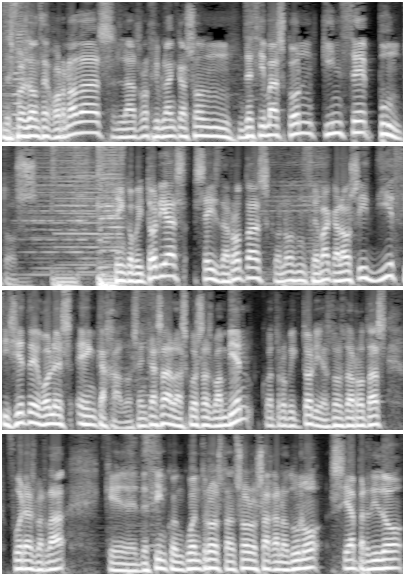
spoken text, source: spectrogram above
Después de 11 jornadas, las rojiblancas son décimas con 15 puntos. Cinco victorias, seis derrotas, con 11 bacalaos y 17 goles encajados. En casa las cosas van bien, cuatro victorias, dos derrotas. Fuera es verdad que de cinco encuentros tan solo se ha ganado uno, se ha perdido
